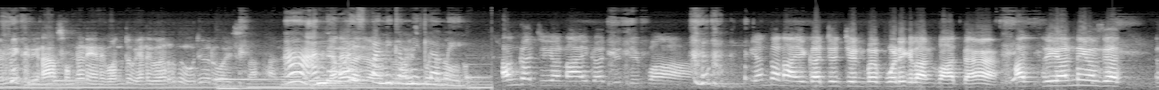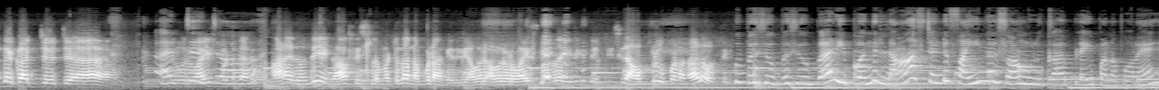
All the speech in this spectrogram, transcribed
மிமிக்ரி நான் சொன்னேனே எனக்கு வந்து எனக்கு வர்றது ஒரே ஒரு வாய்ஸ் தான். ஆ அந்த வாய்ஸ் பண்ணி காமிக்கலாமே. அங்காச்சியா நாய் கச்சிச்சுப்பா. எந்த நாய் கச்சிச்சுன்னு போய் பிடிக்கலான்னு பார்த்தேன். அது சேர்ந்து கச்சிச்சு. ஒரு வாய்ஸ். மட்டும். ஆனா இது வந்து எங்க ஆபீஸ்ல மட்டும் தான் நம்புனாங்க. இது அவர் அவரோட வாய்ஸ் தான் இருக்குது. அப்ரூவ் பண்ணனால சூப்பர் சூப்பர் சூப்பர் இப்போ வந்து லாஸ்ட் அண்ட் ஃபைனல் சாங் உங்களுக்காக ப்ளே பண்ண போறேன்.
